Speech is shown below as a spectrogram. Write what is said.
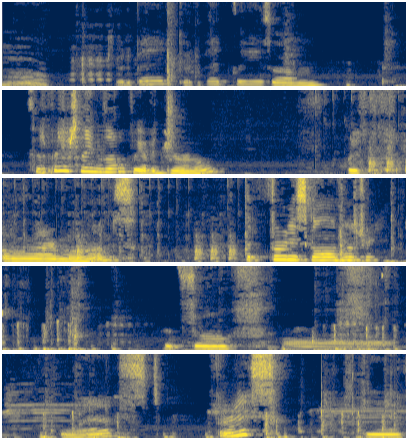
Go to bed. Go to bed, please. Um. So to finish things off, we have a journal with all our mobs. The furnace golem poster itself. Last furnace. Give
